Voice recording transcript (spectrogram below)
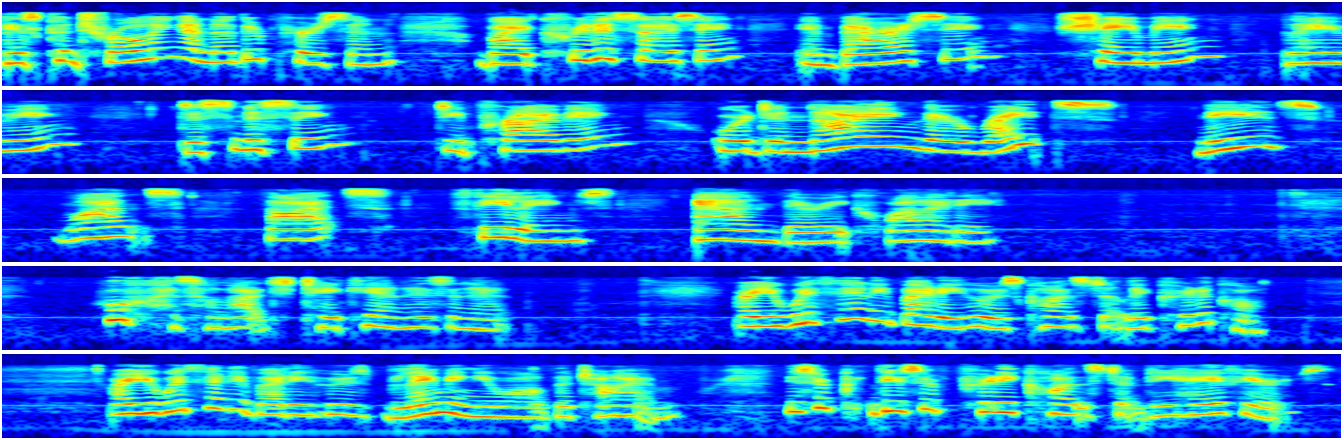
is controlling another person by criticizing, embarrassing, shaming, blaming, dismissing, depriving, or denying their rights, needs, wants, thoughts, feelings, and their equality. Whew, that's a lot to take in, isn't it? Are you with anybody who is constantly critical? Are you with anybody who's blaming you all the time? These are these are pretty constant behaviors.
